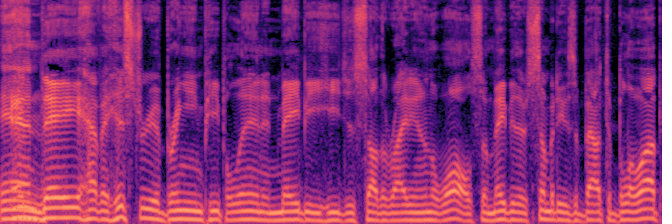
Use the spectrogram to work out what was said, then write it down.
And, and, they have a history of bringing people in, and maybe he just saw the writing on the wall. So maybe there's somebody who's about to blow up,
